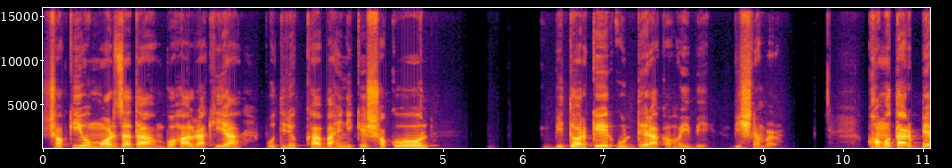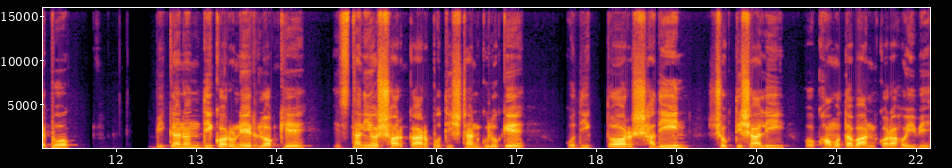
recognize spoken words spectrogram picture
স্বকীয় মর্যাদা বহাল রাখিয়া প্রতিরক্ষা বাহিনীকে সকল বিতর্কের ঊর্ধ্বে রাখা হইবে। বিশ নম্বর। ক্ষমতার ব্যাপক বিকেন্দ্রীকরণের লক্ষ্যে স্থানীয় সরকার প্রতিষ্ঠানগুলোকে অধিকতর স্বাধীন, শক্তিশালী ও ক্ষমতাবান করা হইবে।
